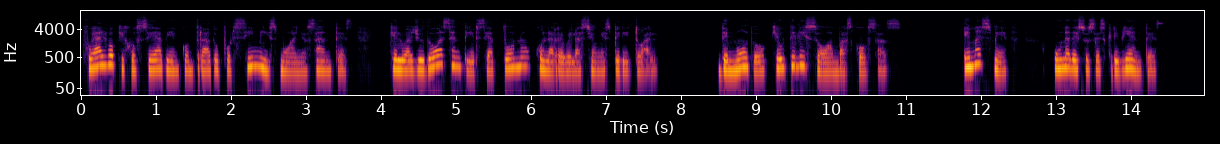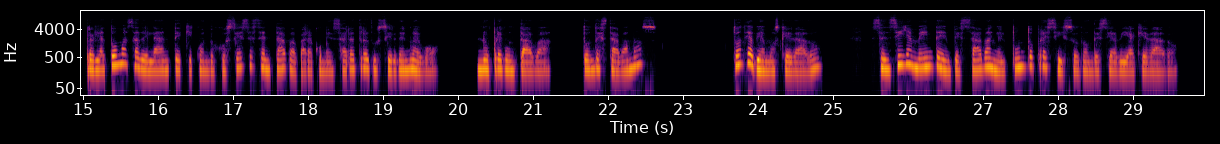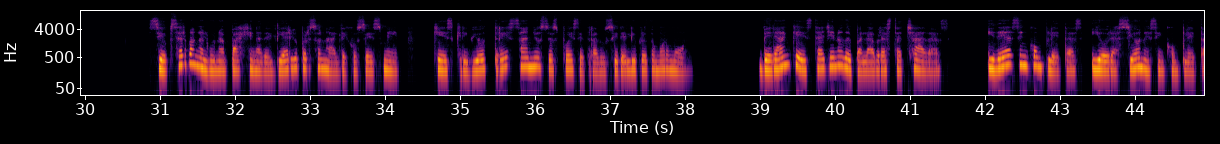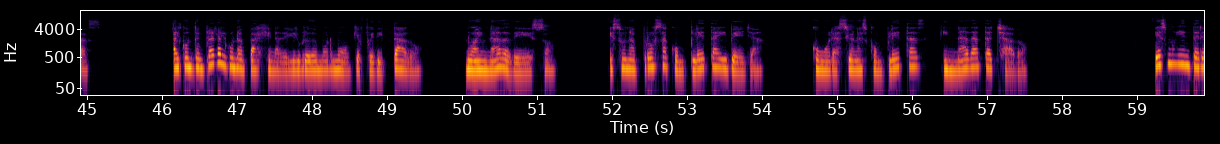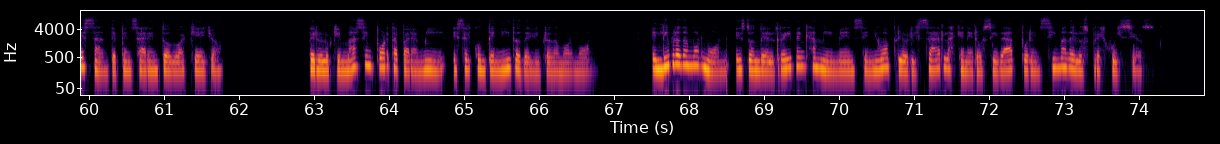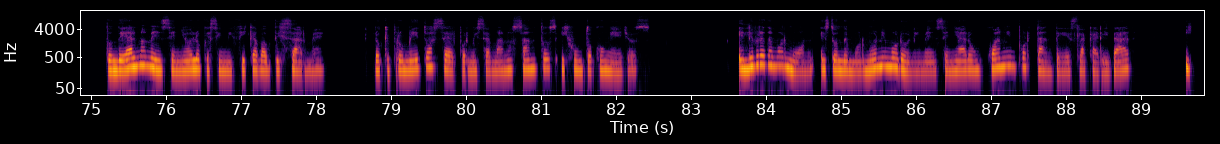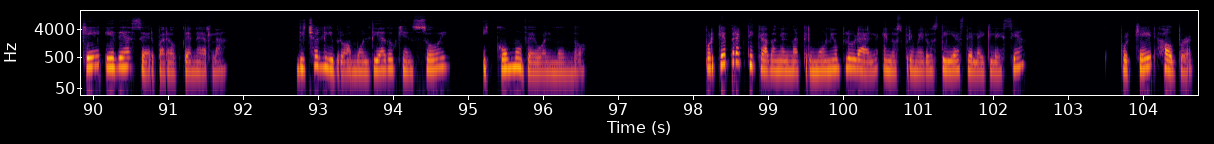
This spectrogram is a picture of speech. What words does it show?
Fue algo que José había encontrado por sí mismo años antes, que lo ayudó a sentirse a tono con la revelación espiritual, de modo que utilizó ambas cosas. Emma Smith, una de sus escribientes, relató más adelante que cuando José se sentaba para comenzar a traducir de nuevo, no preguntaba ¿Dónde estábamos? ¿Dónde habíamos quedado? Sencillamente empezaba en el punto preciso donde se había quedado. Si observan alguna página del diario personal de José Smith, que escribió tres años después de traducir el libro de Mormón, verán que está lleno de palabras tachadas, ideas incompletas y oraciones incompletas. Al contemplar alguna página del libro de Mormón que fue dictado, no hay nada de eso. Es una prosa completa y bella, con oraciones completas y nada tachado. Es muy interesante pensar en todo aquello, pero lo que más importa para mí es el contenido del libro de Mormón. El libro de Mormón es donde el rey Benjamín me enseñó a priorizar la generosidad por encima de los prejuicios, donde Alma me enseñó lo que significa bautizarme, lo que prometo hacer por mis hermanos santos y junto con ellos. El libro de Mormón es donde Mormón y Moroni me enseñaron cuán importante es la caridad y qué he de hacer para obtenerla. Dicho libro ha moldeado quién soy y cómo veo el mundo. ¿Por qué practicaban el matrimonio plural en los primeros días de la Iglesia? Por Kate Holbrook.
